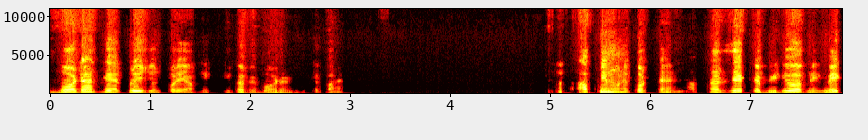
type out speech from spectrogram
বর্ডার দেওয়ার প্রয়োজন পড়ে, আপনি কীভাবে বর্ডার দিতে পারেন? আপনি মনে করছেন আপনার যে একটা ভিডিও আপনি মেক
